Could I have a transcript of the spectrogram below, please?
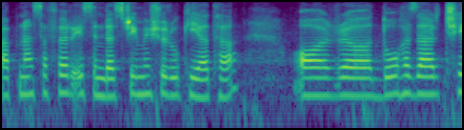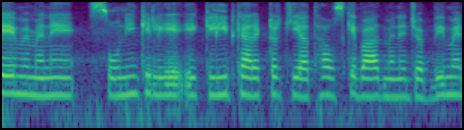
अपना सफ़र इस इंडस्ट्री में शुरू किया था और 2006 में मैंने सोनी के लिए एक लीड कैरेक्टर किया था। उसके बाद मैंने जब भी मैं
